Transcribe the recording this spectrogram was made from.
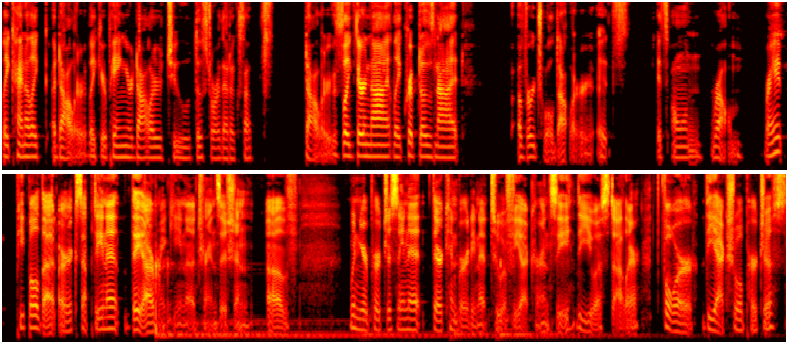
like kind of like a dollar. Like you're paying your dollar to the store that accepts dollars. Like they're not like crypto's not a virtual dollar. It's its own realm, right? People that are accepting it, they are making a transition of when you're purchasing it, they're converting it to a fiat currency, the US dollar, for the actual purchase.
